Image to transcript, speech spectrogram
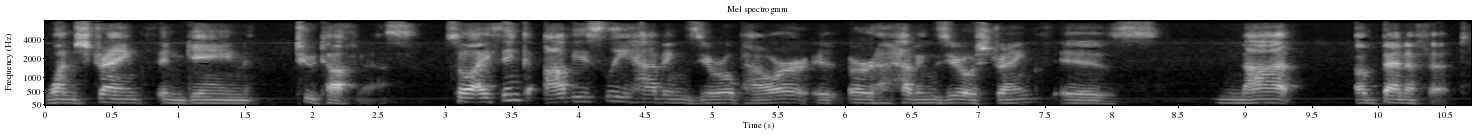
one strength and gain two toughness. So I think obviously having zero power is, or having zero strength is not a benefit.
